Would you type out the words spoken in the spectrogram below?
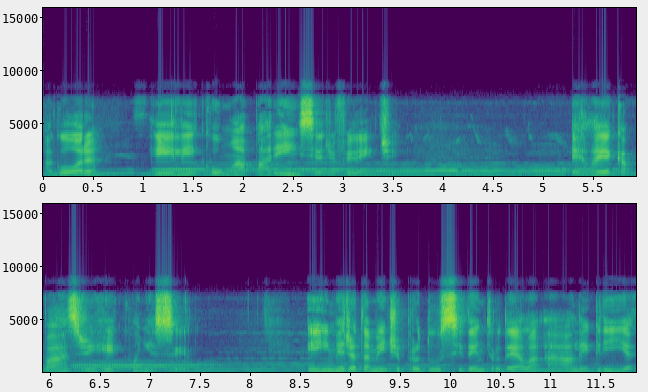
Agora, ele com uma aparência diferente ela é capaz de reconhecê-lo. E imediatamente produz-se dentro dela a alegria.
